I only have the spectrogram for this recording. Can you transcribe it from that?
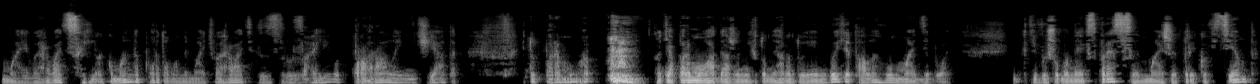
має вигравати сильна команда Порту, вони мають вигравати. Взагалі, от програли нічия так. І тут перемога. Хоча перемога навіть ніхто не гарантує їм вихід, але гол мають забивати. І такий вийшов мене експрес, майже три коефіцієнт.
